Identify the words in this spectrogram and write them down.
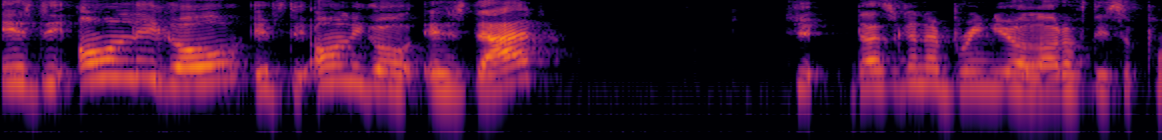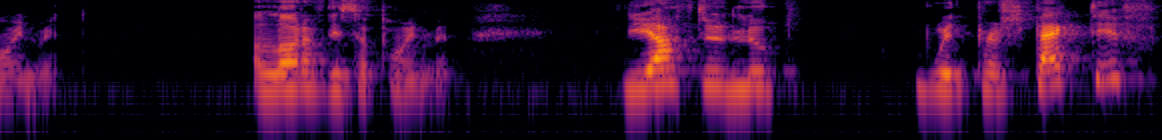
is the only goal, if the only goal is that, that's going to bring you a lot of disappointment. A lot of disappointment. You have to look with perspective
